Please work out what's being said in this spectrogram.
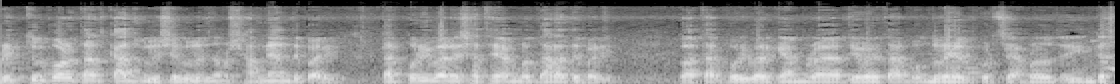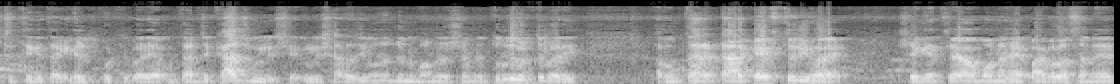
মৃত্যুর পরে তার কাজগুলি, সেগুলো যদি আমরা সামনে আনতে পারি, তার পরিবারের সাথে আমরা দাঁড়াতে পারি বা তার পরিবারকে আমরা যেভাবে তার বন্ধুরা হেল্প করছে, আমরা যদি ইন্ডাস্ট্রি থেকে তাকে হেল্প করতে পারি এবং তার যে কাজগুলি, সেগুলি সারা জীবনের জন্য মানুষের সামনে তুলে ধরতে পারি এবং তার একটা আর্কাইভ তৈরি হয়, সেক্ষেত্রে আমার মনে হয় পাগল হাসানের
